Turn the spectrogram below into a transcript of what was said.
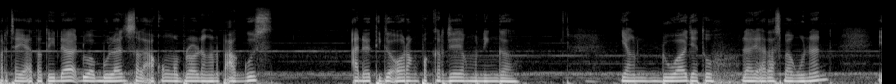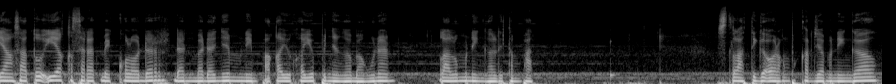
Percaya atau tidak, dua bulan setelah aku ngobrol dengan Pak Agus, ada tiga orang pekerja yang meninggal yang dua jatuh dari atas bangunan, yang satu ia keseret beko loader dan badannya menimpa kayu-kayu penyangga bangunan, lalu meninggal di tempat. Setelah tiga orang pekerja meninggal,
